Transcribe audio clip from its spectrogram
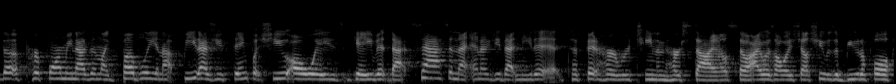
the performing as in like bubbly and upbeat as you think, but she always gave it that sass and that energy that needed to fit her routine and her style. So I was always jealous. She was a beautiful,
